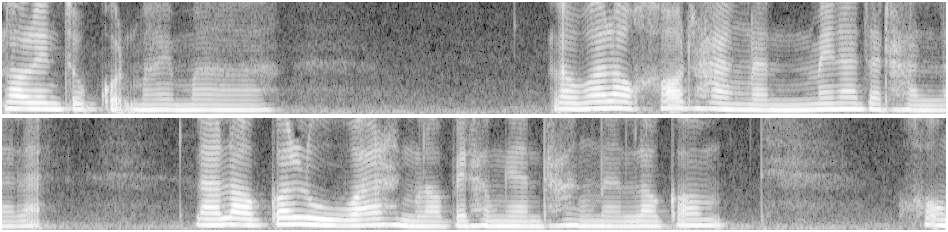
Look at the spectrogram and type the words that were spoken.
เราเรียนจบกฎหมายมา เราว่าเราเข้าทางนั้นไม่น่าจะทันแล้วแหละ แล้วเราก็รู้ว่าถึงเราไปทำงานทางนั้น เราก็คง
